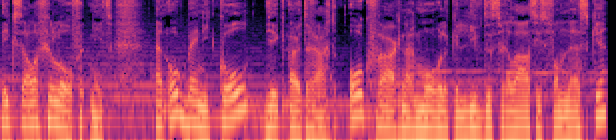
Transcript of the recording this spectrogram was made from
Ik zelf geloof het niet. En ook bij Nicole, die ik uiteraard ook vraag naar mogelijke liefdesrelaties van Neske,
